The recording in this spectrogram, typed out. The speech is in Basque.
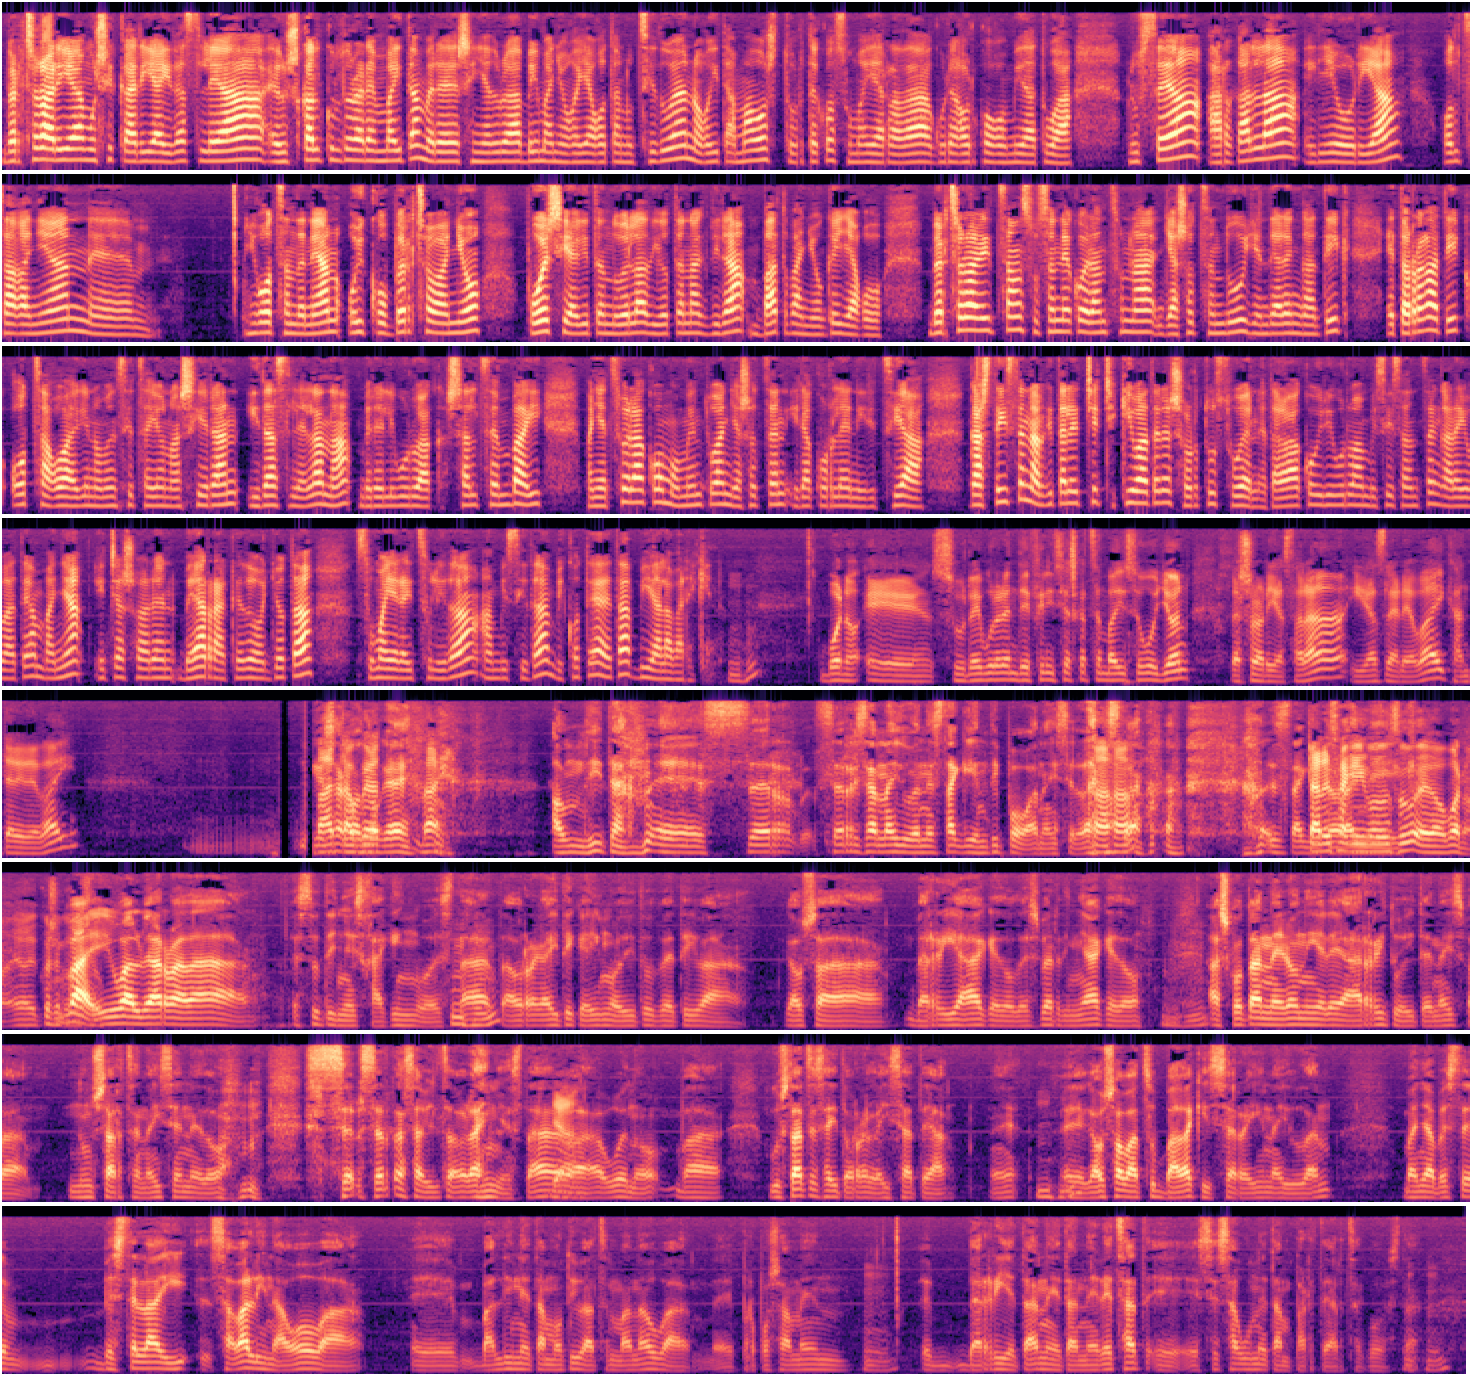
Bertsolaria, musikaria, idazlea, euskal kulturaren baitan bere sinadura behin baino gehiagotan utzi duen, hogeita amabost urteko zumaiarra da gure gaurko gonbidatua. Luzea, argala, hile horia, holtza gainean, igotzen denean ohiko bertso baino poesia egiten duela diotenak dira bat baino gehiago. Bertsolaritzan zuzeneko erantzuna jasotzen du jendearengatik eta horregatik hotzagoa egin omen zitzaion hasieran idazle lana bere liburuak saltzen bai, baina etzuelako momentuan jasotzen irakurleen iritzia. Gazteizen argitaletxe txiki bat ere sortu zuen eta arabako hiriburuan bizi izan zen garai batean, baina itsasoaren beharrak edo jota zumaiera itzuli da, hanbizi da, bikotea eta bi alabarekin. Mhm. Bueno, e, zure buruaren definizia eskatzen badizugu, Jon, bersolaria zara, idazle ere bai, kanteare ere bai. Bat, aukerat, bai. Haunditan, e, zer, zer izan nahi duen ez dakien tipoa nahi zela. ez dakit. Tarezak duzu, edo, bueno, edo ikusiko Bai, duzu. igual behar da, ez dut inoiz jakingo, ez da, uh -huh. eta horregaitik egingo ditut beti, ba, gauza berriak edo desberdinak edo uh askotan eroni ere harritu egiten naiz ba nun sartzen naizen edo zer zerta zabiltza orain, ezta? Ba, bueno, ba, gustatzen zait horrela izatea, eh? Mm gauza batzuk badaki zer egin nahi dudan, baina beste bestela zabalinago, ba, e, baldin eta motibatzen banau, ba, e, proposamen mm. berrietan eta niretzat e, ez ezagunetan parte hartzeko, ezta? Mm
